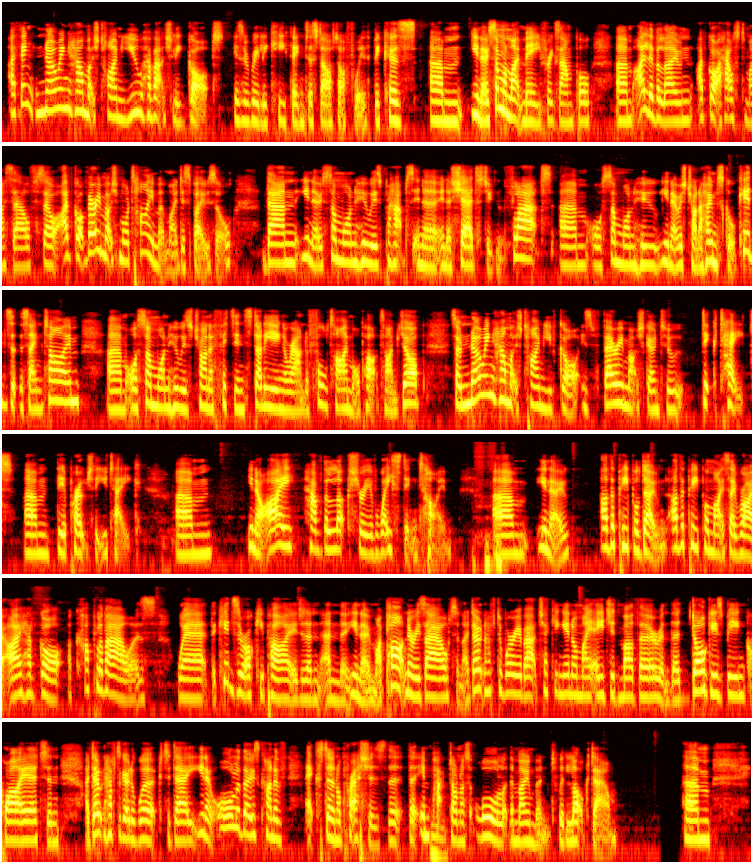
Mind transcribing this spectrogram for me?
I think knowing how much time you have actually got is a really key thing to start off with because, um, you know, someone like me, for example, um, I live alone, I've got a house to myself, so I've got very much more time at my disposal than, you know, someone who is perhaps in a in a shared student flat, um, or someone who, you know, is trying to homeschool kids at the same time, um, or someone who is trying to fit in studying around a full time or part time job. So knowing how much time you've got is very much going to dictate um, the approach that you take. Um, you know, I have the luxury of wasting time. Um, you know, other people don't. Other people might say, right, I have got a couple of hours where the kids are occupied and and the, you know my partner is out and I don't have to worry about checking in on my aged mother and the dog is being quiet and I don't have to go to work today. You know, all of those kind of external pressures that that impact mm. on us all at the moment with lockdown. Um,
